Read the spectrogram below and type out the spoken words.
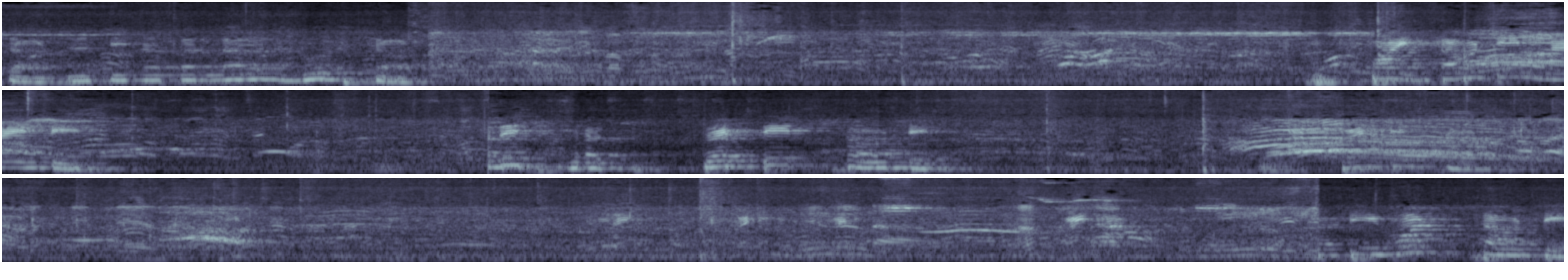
shot. This is number 11, good shot. 2030. 2030. Twenty-one seventy.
